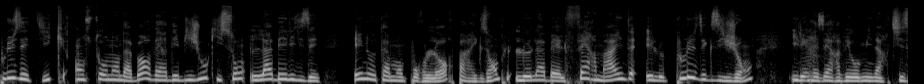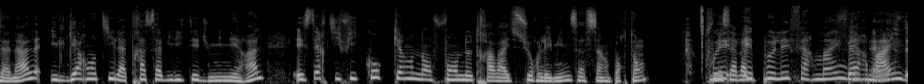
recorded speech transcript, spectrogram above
plus éthiques en se tournant d'abord vers des bijoux qui sont labellisés. Et notamment pour l'or, par exemple, le label Fairmind est le plus exigeant. Il est réservé aux mines artisanales, il garantit la traçabilité du minéral et certifie qu'aucun enfant ne travaille sur les mines, ça c'est important. Vous pouvez ça va épeler Fairmind Fairmind,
